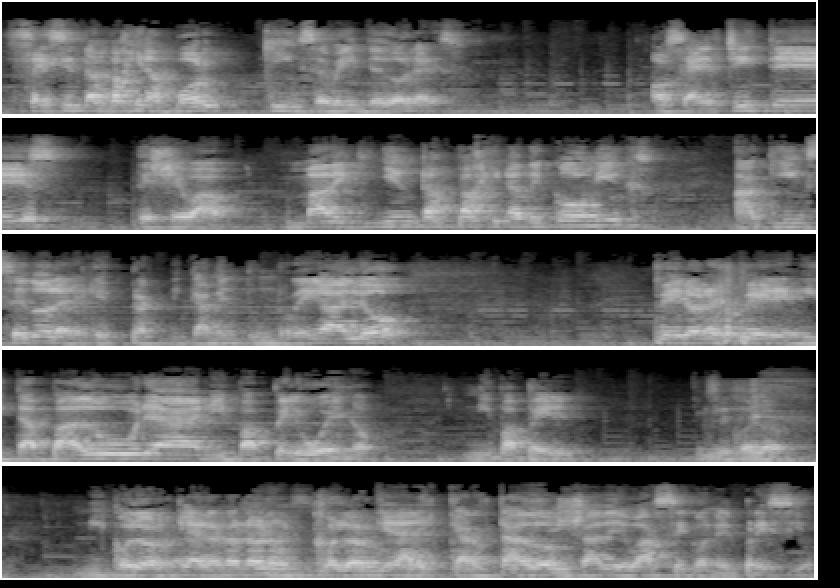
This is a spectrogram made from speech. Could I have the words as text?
600 páginas por 15, 20 dólares. O sea, el chiste es, te lleva más de 500 páginas de cómics a 15 dólares, que es prácticamente un regalo, pero no esperen ni tapadura, ni papel bueno, ni papel. Mi color. Ni color, claro, no, no, no, el color queda descartado ya de base con el precio.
